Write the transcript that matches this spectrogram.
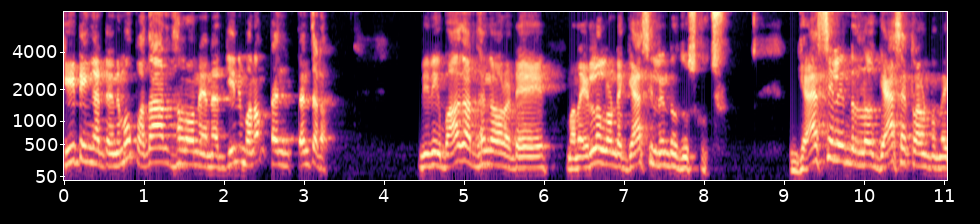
హీటింగ్ అంటేనేమో పదార్థంలో ఉన్న ఎనర్జీని మనం పెంచడం. దీనికి బాగా అర్థం కావాలంటే మన ఇళ్ళలో ఉండే గ్యాస్ సిలిండర్ చూసుకోవచ్చు. గ్యాస్ సిలిండర్లో గ్యాస్ ఎట్లా ఉంటుంది?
